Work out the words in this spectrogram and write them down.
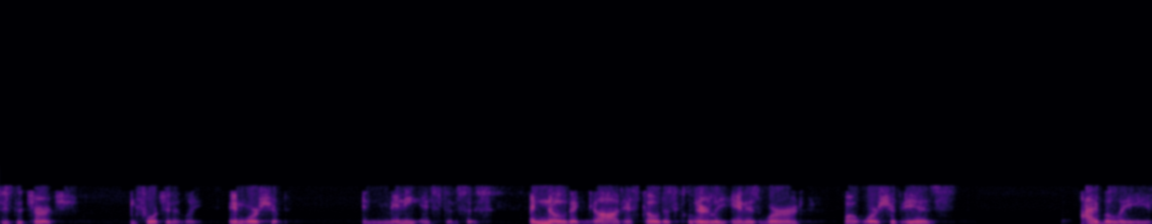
This is the church, unfortunately, in worship in many instances. I know that God has told us clearly in his word what worship is. I believe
